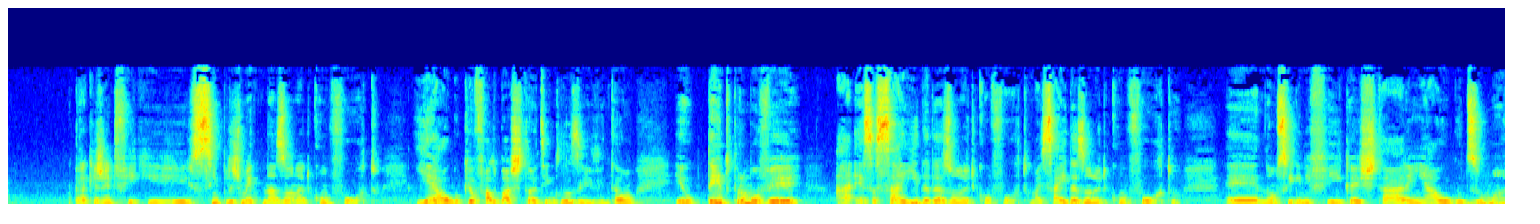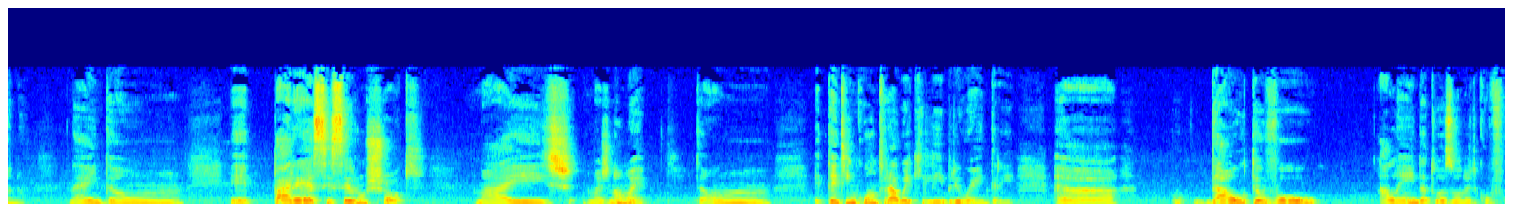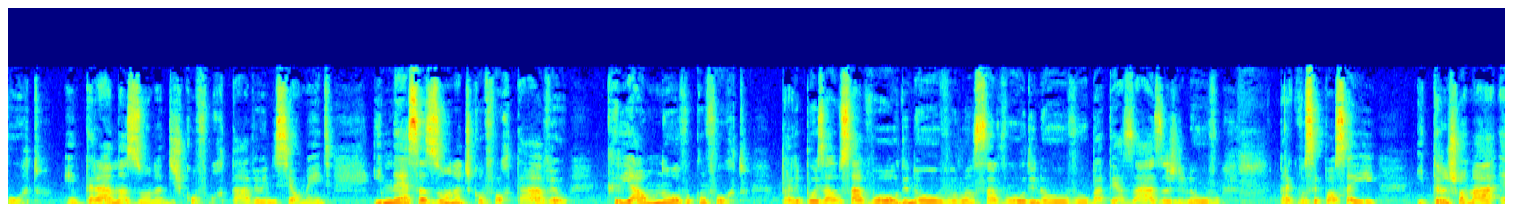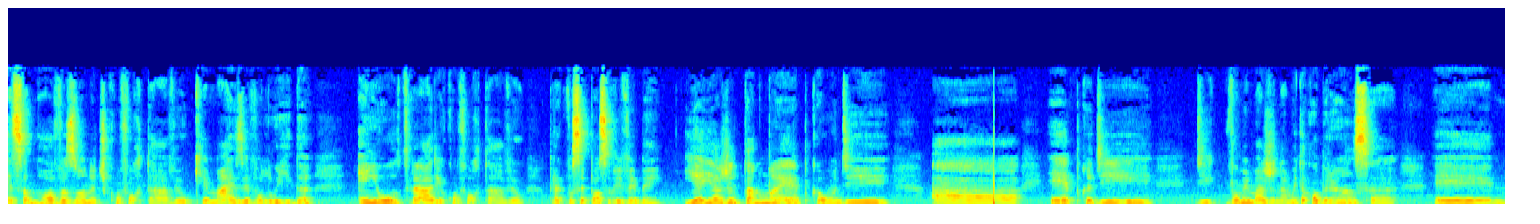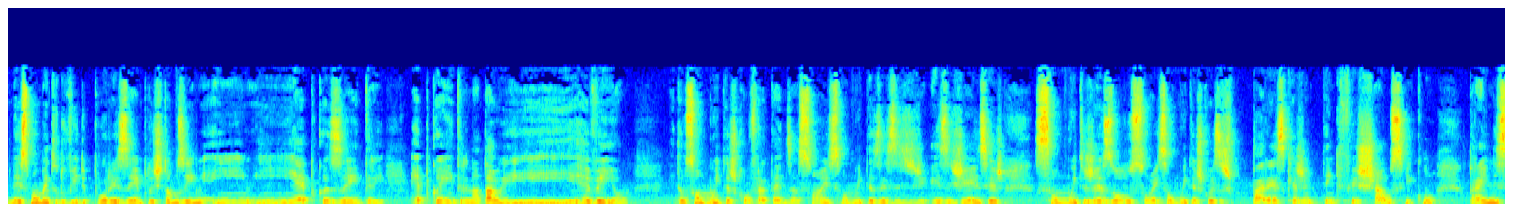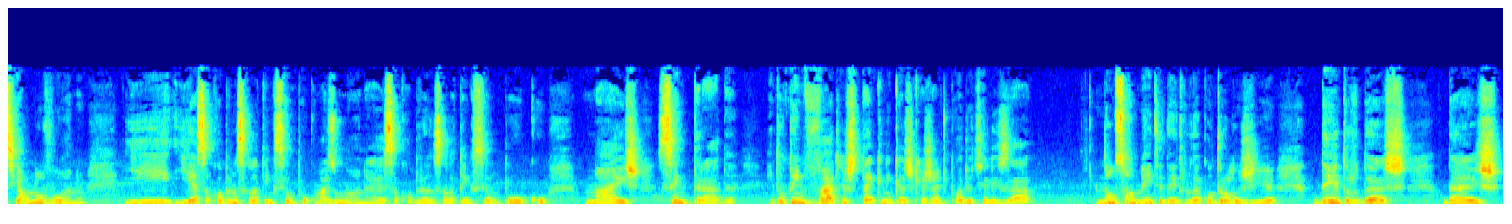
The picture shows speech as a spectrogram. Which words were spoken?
para que a gente fique simplesmente na zona de conforto. E é algo que eu falo bastante, inclusive. Então eu tento promover a, essa saída da zona de conforto, mas sair da zona de conforto é, não significa estar em algo desumano. Né? Então, é, parece ser um choque, mas, mas não é. Então, tente encontrar o equilíbrio entre uh, dar o teu voo além da tua zona de conforto, entrar na zona desconfortável inicialmente e nessa zona desconfortável criar um novo conforto para depois alçar voo de novo, lançar voo de novo, bater as asas de novo, para que você possa ir e transformar essa nova zona desconfortável, que é mais evoluída, em outra área confortável, para que você possa viver bem. E aí a gente está numa época onde a época de, de vamos imaginar, muita cobrança. É, nesse momento do vídeo, por exemplo, estamos em, em, em épocas entre época entre Natal e, e, e Réveillon. Então são muitas confraternizações, são muitas exigências, são muitas resoluções, são muitas coisas. Parece que a gente tem que fechar o ciclo para iniciar um novo ano. E, e essa cobrança ela tem que ser um pouco mais humana, essa cobrança ela tem que ser um pouco mais centrada. Então tem várias técnicas que a gente pode utilizar, não somente dentro da contrologia, dentro das, das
